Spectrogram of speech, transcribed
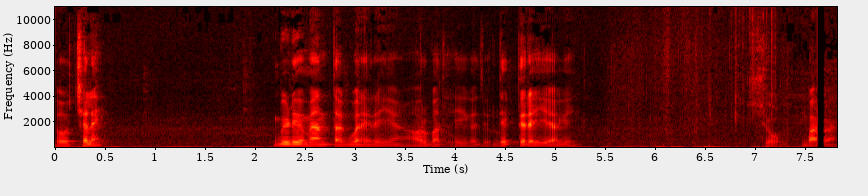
तो चलें। वीडियो में अंत तक बने रहिए और बताइएगा ज़रूर। देखते रहिए आगे। शो बाय बाय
